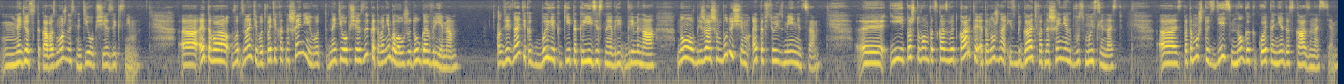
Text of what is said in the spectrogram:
найдется такая возможность найти общий язык с ним. Э, этого, вот знаете, вот в этих отношениях, вот найти общий язык, этого не было уже долгое время. Вот здесь, знаете, как были какие-то кризисные времена, но в ближайшем будущем это все изменится. Э, и то, что вам подсказывают карты, это нужно избегать в отношениях двусмысленность. Э, потому что здесь много какой-то недосказанности.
